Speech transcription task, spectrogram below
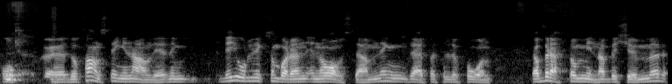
Och eh, då fanns det ingen anledning. Vi gjorde liksom bara en, en avstämning där på telefon. Jag berättade om mina bekymmer.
